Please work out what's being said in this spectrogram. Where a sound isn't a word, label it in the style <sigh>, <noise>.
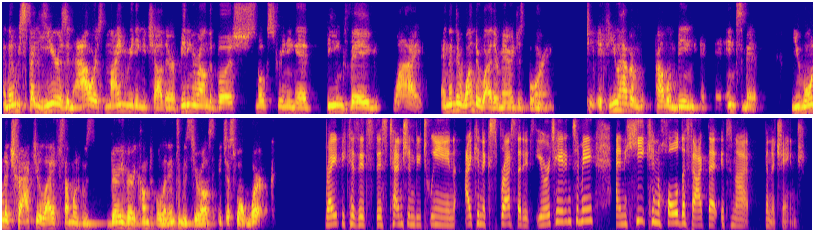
And then we spend years and hours mind reading each other, beating around the bush, smoke screening it, being vague. Why? And then they wonder why their marriage is boring. If you have a problem being intimate, you won't attract your life someone who's very, very comfortable in intimacy, or else it just won't work. Right? Because it's this tension between I can express that it's irritating to me, and he can hold the fact that it's not going to change.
